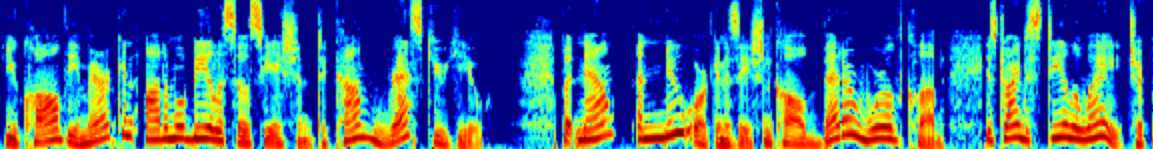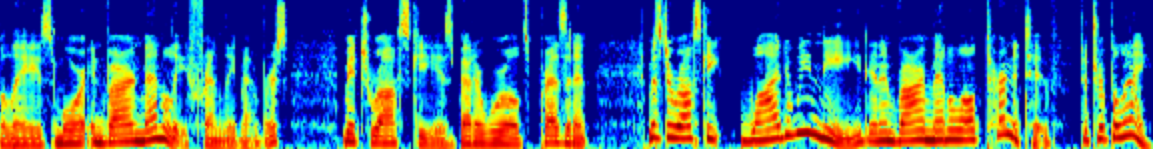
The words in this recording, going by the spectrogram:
You call the American Automobile Association to come rescue you. But now, a new organization called Better World Club is trying to steal away AAA's more environmentally friendly members. Mitch Rofsky is Better World's president. Mr. Rofsky, why do we need an environmental alternative to AAA?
